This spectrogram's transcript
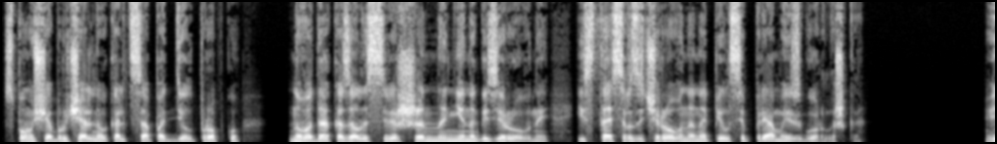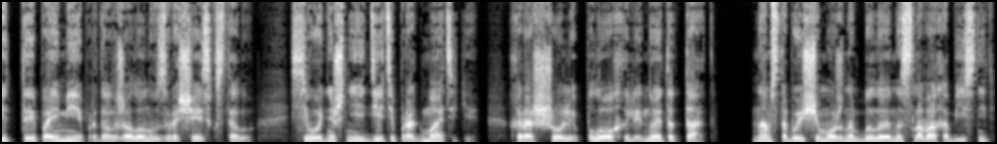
с помощью обручального кольца поддел пробку — но вода оказалась совершенно не нагазированной, и Стась разочарованно напился прямо из горлышка. «Ведь ты пойми», — продолжал он, возвращаясь к столу, «сегодняшние дети прагматики. Хорошо ли, плохо ли, но это так. Нам с тобой еще можно было на словах объяснить,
